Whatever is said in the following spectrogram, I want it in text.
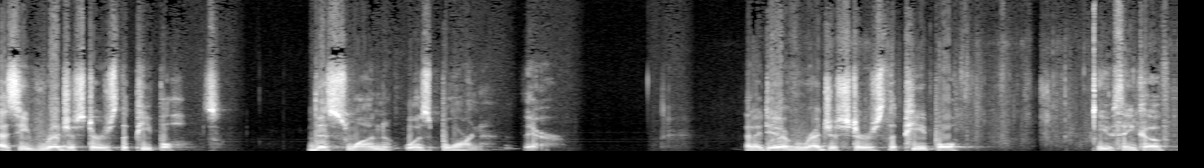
as he registers the peoples. This one was born there. That idea of registers the people, you think of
